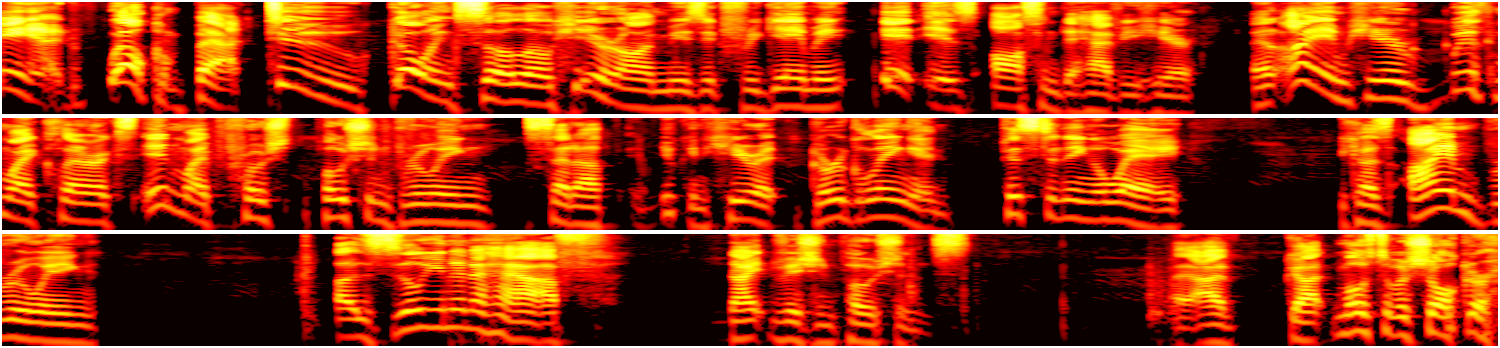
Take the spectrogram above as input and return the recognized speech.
And welcome back to Going Solo here on Music Free Gaming. It is awesome to have you here. And I am here with my clerics in my potion brewing setup. And you can hear it gurgling and pistoning away because I am brewing a zillion and a half night vision potions. I've got most of a shulker.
